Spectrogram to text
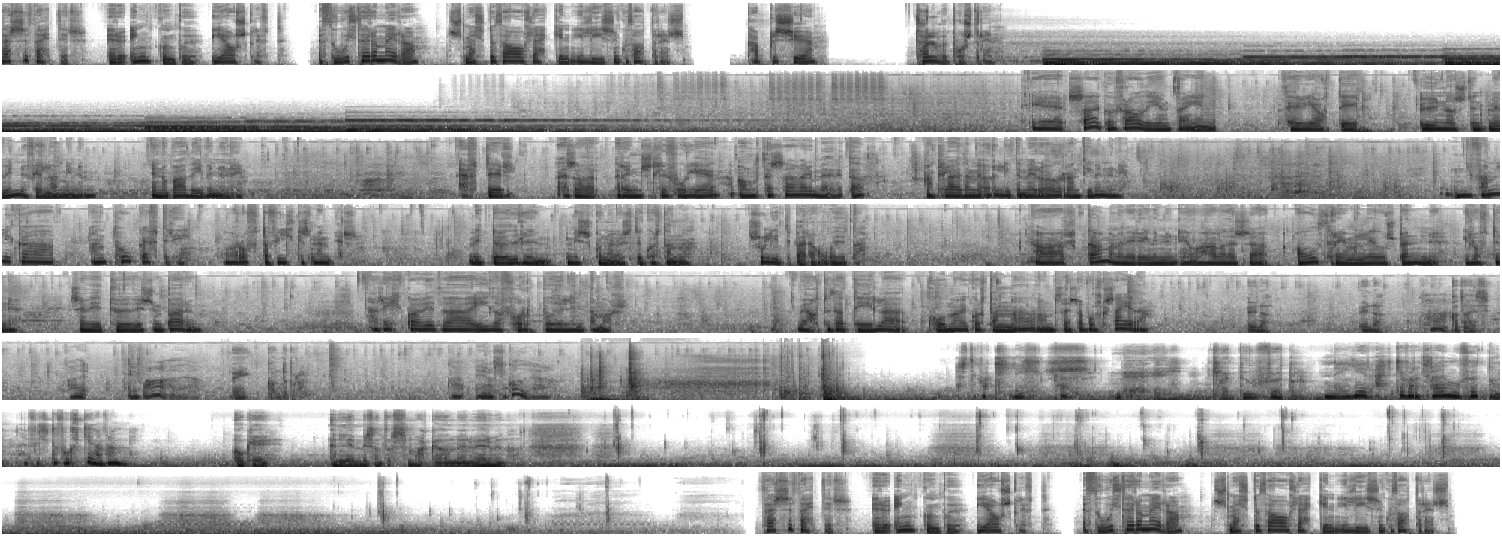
Þessi þættir eru engungu í áskrift. Ef þú vilt heyra meira, smeltu þá á hlekkin í lýsingu þáttarins. Kapli 7. Tölvupósturinn. Ég saði eitthvað frá því um daginn þegar ég átti unaðstund með vinnufélag mínum inn á baði í vinnunni. Eftir þessa reynslu fór ég án þess að væri meðvitað að klæða mig örlítið meira augrandi í vinnunni. Ég fann líka að hann tók eftir því og var ofta að fylgjast með mér. Við döðruðum miskunnaustu hvort annað, svo lítið bara á auðvitað. Það var gaman að vera í vinnunni og hafa þessa áþreifanlegu spennu í loftinu sem við tvö vissum barum. Það er eitthvað við að eiga forbúði lindamál. Við áttu það til að koma við hvort annað án þess að fólk sæði það. Una, Una, Hvað? gott aðeins. Hvað er, er eitthvað að eða? Nei, komdu bara. Hvað, er allir góðu eða? Erstu eitthvað klikkað? Nei, klættið úr fötunum. Nei, ég er ekki að fara að klæða mig úr fötunum. Það er fyllt af fólki þann frammi. Ok, en leið mér samt að smakka það meðan við erum hérna. Þessi þættir eru engungu í áskrift. Ef þú vilt heyra meira, smeltu þá hlekkin í lýsingu þáttarins.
